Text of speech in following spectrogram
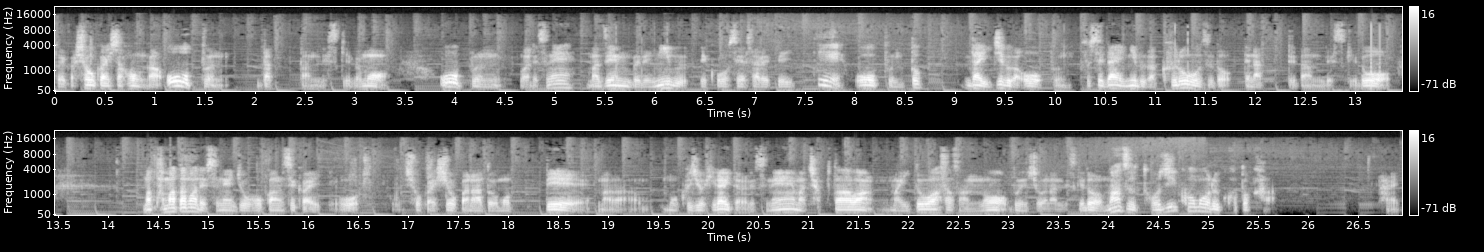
というか紹介した本がオープンだったんですけども、オープンはですね、まあ、全部で2部で構成されていて、オープンと第1部がオープン、そして第2部がクローズドってなってたんですけど、まあ、たまたまですね、情報館世界を紹介しようかなと思って、まあ、目次を開いたらですね、まあ、チャプター1、まあ、伊藤浅さんの文章なんですけど、まず閉じこもることから。はい。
